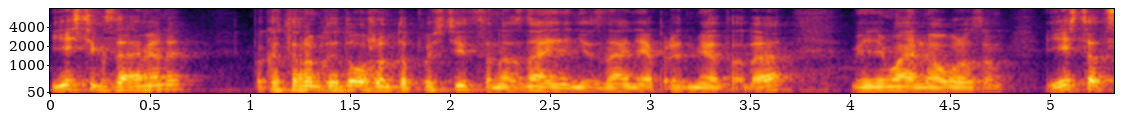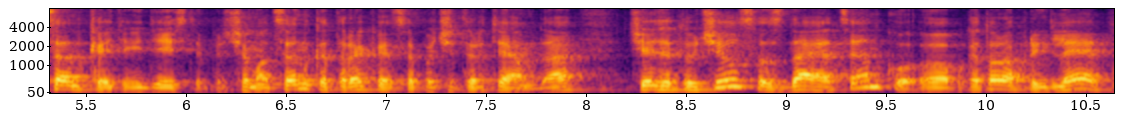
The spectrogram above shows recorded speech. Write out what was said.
Есть экзамены, по которым ты должен допуститься на знание, незнание предмета, да, минимальным образом. Есть оценка этих действий, причем оценка трекается по четвертям, да. Через ты учился, сдай оценку, э, по которой определяет,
